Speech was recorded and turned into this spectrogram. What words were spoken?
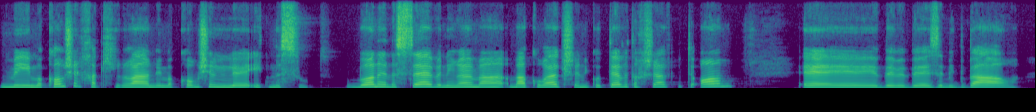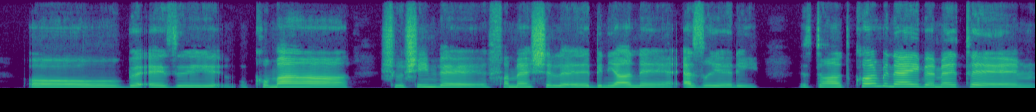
ממקום של חקירה, ממקום של uh, התנסות. בואו ננסה ונראה מה, מה קורה כשאני כותבת עכשיו פתאום אה, באיזה מדבר, או באיזה קומה 35 של אה, בניין אה, עזריאלי. זאת אומרת, כל מיני באמת אה,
